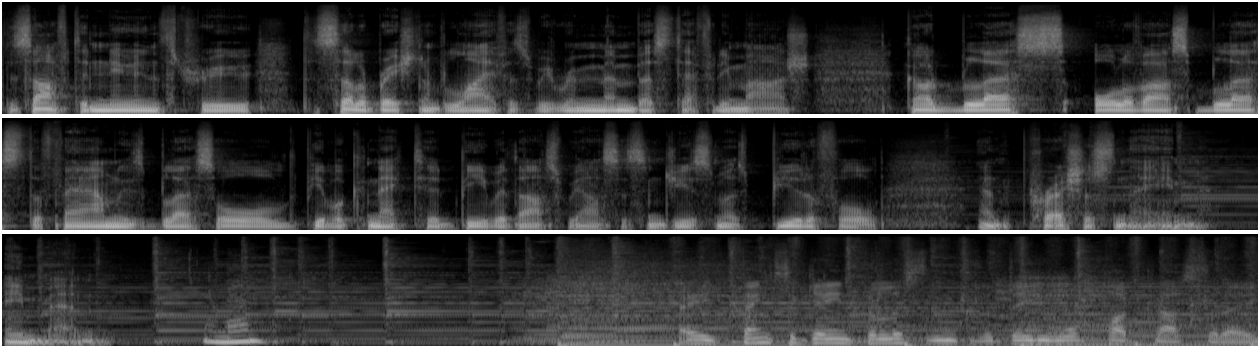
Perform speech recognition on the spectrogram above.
this afternoon through the celebration of life as we remember Stephanie Marsh. God bless all of us, bless the families, bless all the people connected. Be with us. We ask this in Jesus' most beautiful and precious name. Amen. Amen. Hey, thanks again for listening to the Daily Walk podcast today.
